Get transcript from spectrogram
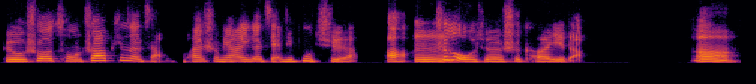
比如说从招聘的角度，看什么样一个简历布局啊，这嗯个我觉得是可以的。嗯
